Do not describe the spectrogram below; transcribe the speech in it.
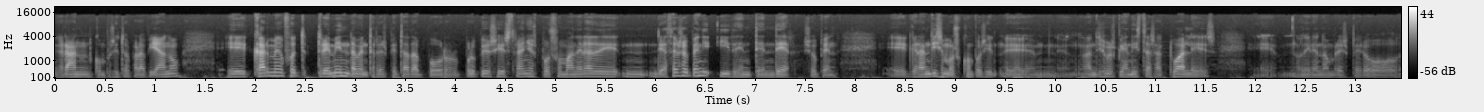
gran compositor para piano. Eh, Carmen fue tremendamente respetada por propios y extraños por su manera de, de hacer Chopin y de entender Chopin. Eh, grandísimos, eh, grandísimos pianistas actuales, no diré nombres, pero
